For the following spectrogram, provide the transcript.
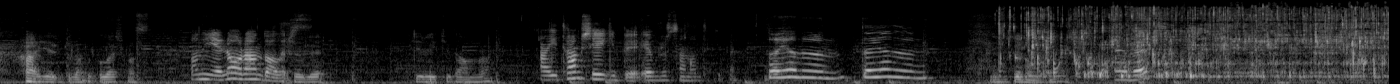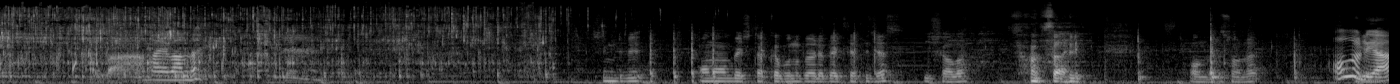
Hayır bula- bulaşmasın. Onun yerine orando alırız. Şöyle bir iki damla. Ay tam şey gibi. Ebru sanatı gibi. Dayanın, dayanın. Ne güzel oldu. Evet. Allah hayvanlar. Şimdi bir 10-15 dakika bunu böyle bekleteceğiz. İnşallah sağ salim. Onları sonra Olur yeni ya.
